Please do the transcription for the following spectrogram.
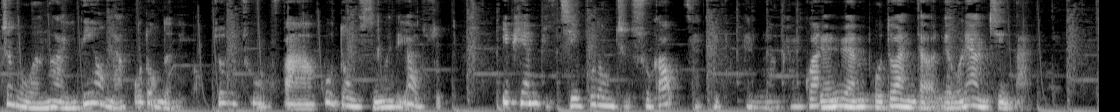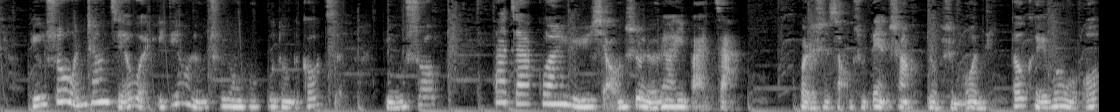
正文啊，一定要买互动的理由，就是触发互动行为的要素。一篇笔记互动指数高，才可以打开流量开关，源源不断的流量进来。比如说，文章结尾一定要留出用户互动的钩子。比如说，大家关于小红书流量一百赞，或者是小红书电商有什么问题，都可以问我哦。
